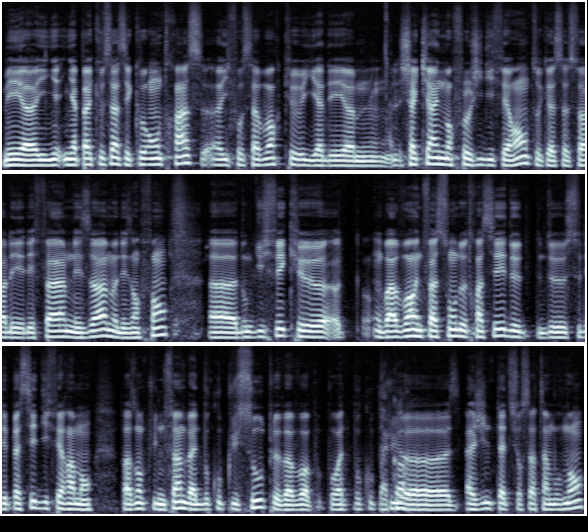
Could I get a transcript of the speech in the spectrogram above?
mais euh, il n'y a- pas que ça. C'est qu'en trace, euh, il faut savoir qu'il y a des, chacun a une morphologie différente, que ce soit les, les femmes, les hommes, les enfants. Donc du fait que on va avoir une façon de tracer, de, de se déplacer différemment. Par exemple, une femme va être beaucoup plus souple, va avoir, pour être beaucoup plus euh, agile peut-être sur certains mouvements,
